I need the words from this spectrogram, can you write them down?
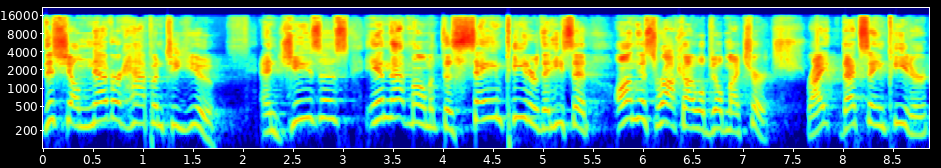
This shall never happen to you. And Jesus, in that moment, the same Peter that he said, On this rock I will build my church, right? That same Peter,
